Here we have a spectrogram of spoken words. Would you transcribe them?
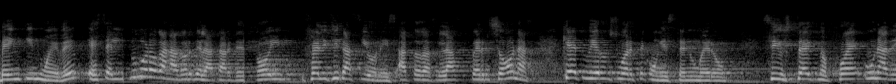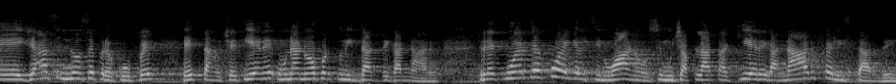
29 es el número ganador de la tarde de hoy. Felicitaciones a todas las personas que tuvieron suerte con este número. Si usted no fue una de ellas, no se preocupe, esta noche tiene una nueva oportunidad de ganar. Recuerde, juegue el sinuano, si mucha plata quiere ganar, feliz tarde.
